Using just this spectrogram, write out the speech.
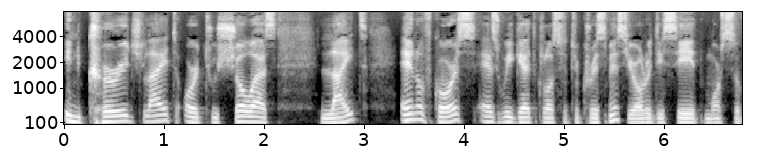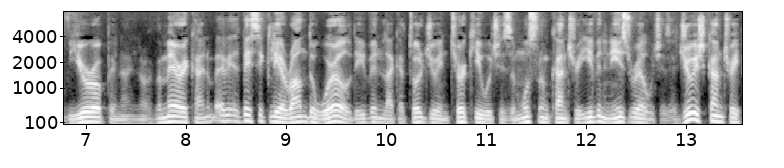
encourage light or to show us light. And of course, as we get closer to Christmas, you already see it most of Europe and uh, North America and basically around the world, even like I told you in Turkey, which is a Muslim country, even in Israel, which is a Jewish country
